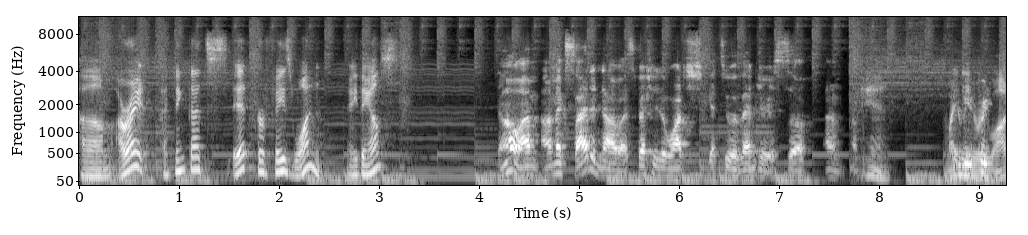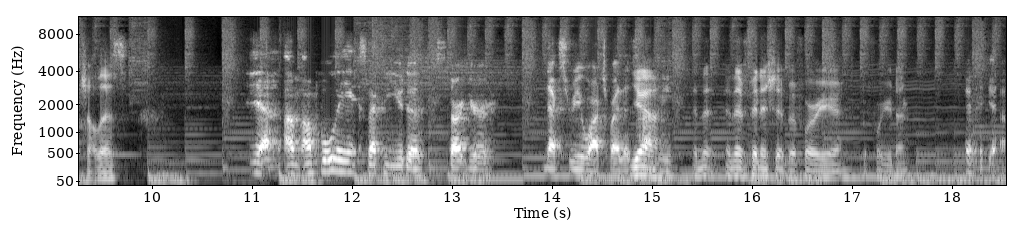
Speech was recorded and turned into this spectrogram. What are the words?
Um, all right, I think that's it for Phase One. Anything else? No, I'm I'm excited now, especially to watch get to Avengers. So I'm, I'm man, might need to rewatch all this. Yeah, I'm I'm fully expecting you to start your next rewatch by the yeah, time we and then and then finish it before you before you're done. yeah.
